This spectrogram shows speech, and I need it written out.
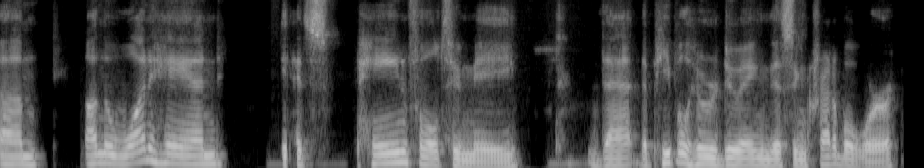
um, on the one hand, it's painful to me that the people who are doing this incredible work,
